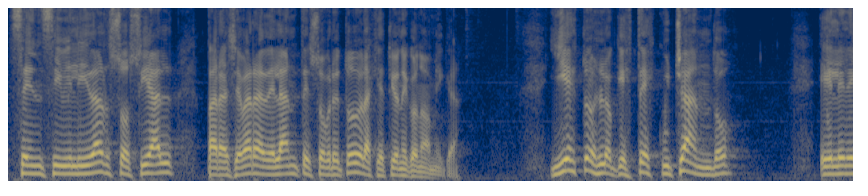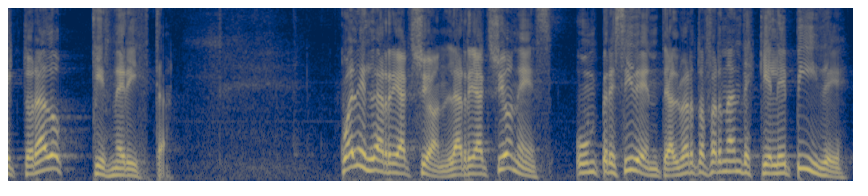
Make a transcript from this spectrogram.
sensibilidad social para llevar adelante sobre todo la gestión económica. Y esto es lo que está escuchando el electorado kirchnerista. ¿Cuál es la reacción? La reacción es un presidente, Alberto Fernández, que le pide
